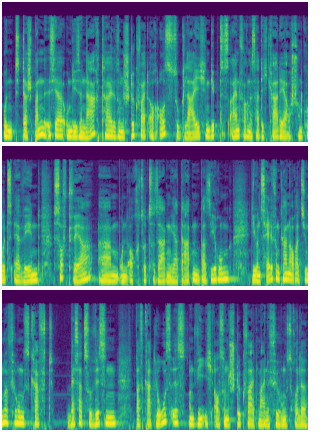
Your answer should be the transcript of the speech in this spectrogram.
Und das Spannende ist ja, um diese Nachteile so ein Stück weit auch auszugleichen, gibt es einfach, und das hatte ich gerade ja auch schon kurz erwähnt, Software ähm, und auch sozusagen ja Datenbasierung, die uns helfen kann, auch als junger Führungskraft besser zu wissen, was gerade los ist und wie ich auch so ein Stück weit meine Führungsrolle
